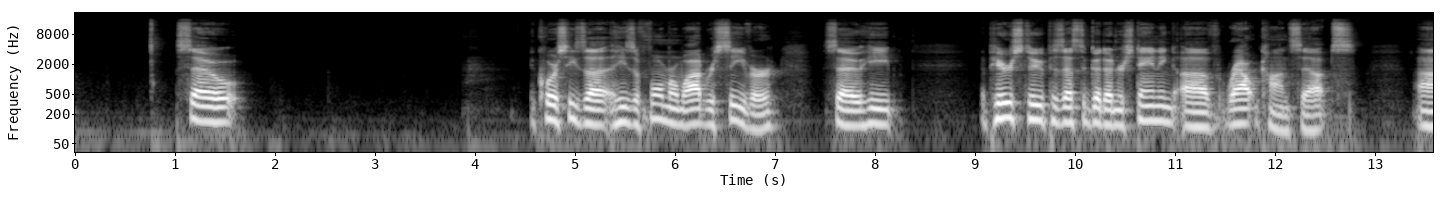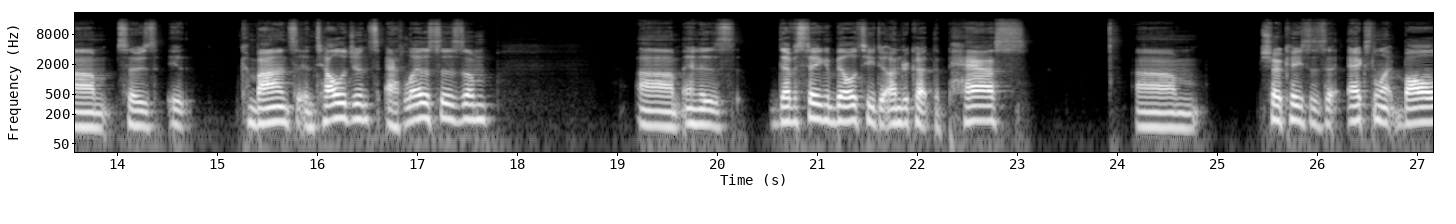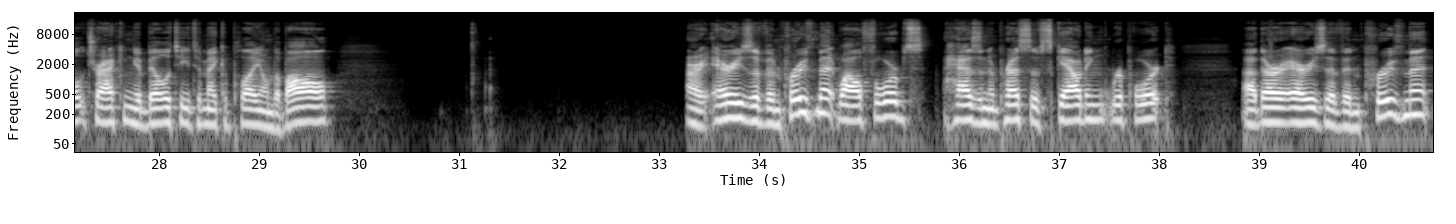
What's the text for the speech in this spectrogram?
so of course, he's a he's a former wide receiver, so he appears to possess a good understanding of route concepts. Um, so it combines intelligence, athleticism, um, and his devastating ability to undercut the pass. Um, showcases an excellent ball tracking ability to make a play on the ball. All right, areas of improvement. While Forbes has an impressive scouting report, uh, there are areas of improvement.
